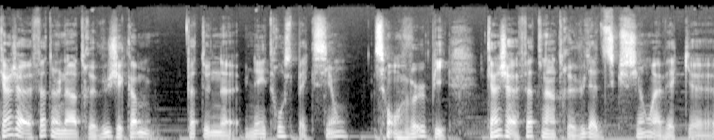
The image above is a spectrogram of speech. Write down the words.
quand j'avais fait une entrevue, j'ai comme fait une, introspection, si on veut. Puis, quand j'avais fait l'entrevue, la discussion avec euh,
